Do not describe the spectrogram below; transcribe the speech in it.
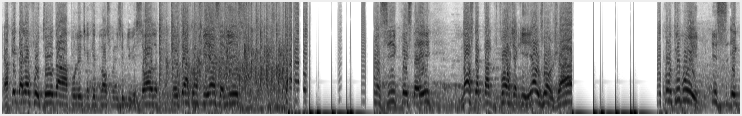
É Aquele dali é o futuro da política aqui do nosso município de Viçosa. Eu tenho a confiança nisso. Parabéns, Francisco, que fez isso daí. Nosso deputado forte aqui é o João Jair. Vou contribuir. E, e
